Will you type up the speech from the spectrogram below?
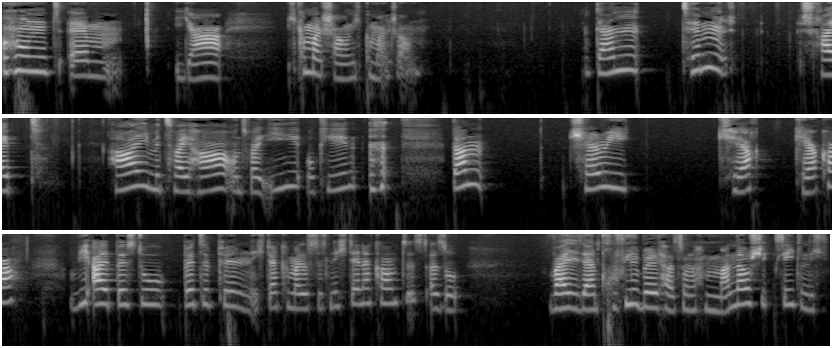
Und ähm, ja, ich kann mal schauen, ich kann mal schauen. Dann Tim schreibt Hi mit zwei H und zwei I, okay. Dann Cherry Ker Kerker. Wie alt bist du? Bitte pin. Ich denke mal, dass das nicht dein Account ist. Also, weil dein Profilbild halt so nach einem Mann aussieht und ich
